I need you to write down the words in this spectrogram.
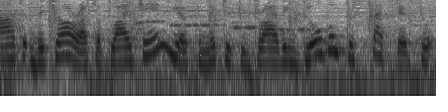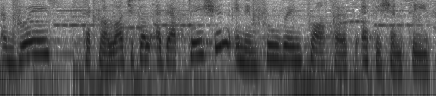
At Bicara Supply Chain, we are committed to driving global perspective to embrace technological adaptation in improving process efficiencies.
